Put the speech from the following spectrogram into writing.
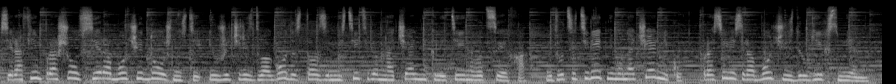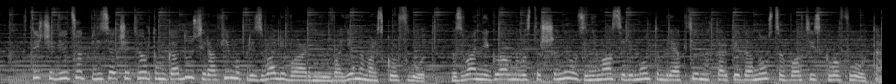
Серафим прошел все рабочие должности и уже через два года стал заместителем начальника литейного цеха. К 20-летнему начальнику просились рабочие из других смен. В 1954 году Серафима призвали в армию, военно-морской флот. В звании главного старшины он занимался ремонтом реактивных торпедоносцев Балтийского флота.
